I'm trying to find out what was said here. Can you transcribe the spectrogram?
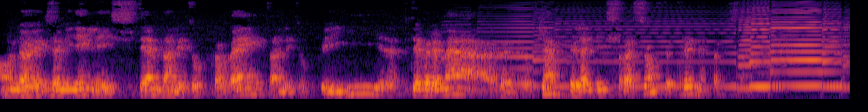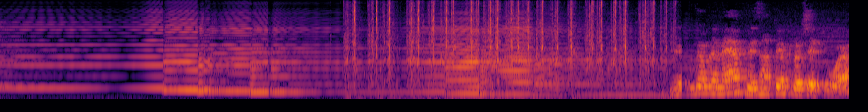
On a examiné les systèmes dans les autres provinces, dans les autres pays. Euh, c'était vraiment euh, au camp de l'administration, c'était très intéressant. Le gouvernement a présenté un projet de loi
